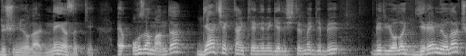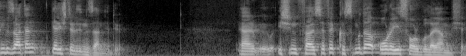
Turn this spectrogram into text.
düşünüyorlar. Ne yazık ki. E o zaman da gerçekten kendini geliştirme gibi bir yola giremiyorlar çünkü zaten geliştirdiğini zannediyor. Yani işin felsefe kısmı da orayı sorgulayan bir şey.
